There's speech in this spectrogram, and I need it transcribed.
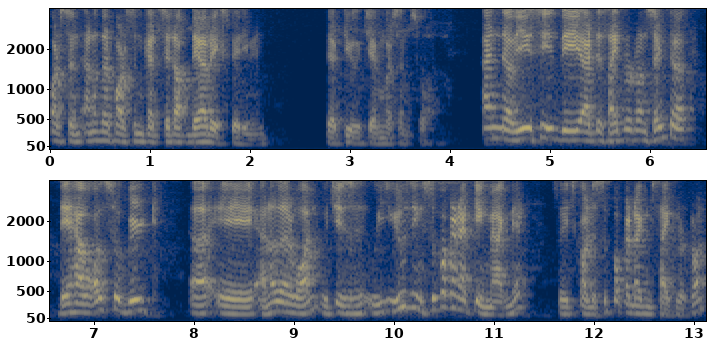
person, another person can set up their experiment, their two chambers and so on. And uh, you see the, at the cyclotron center, they have also built uh, a, another one, which is using superconducting magnet. So it's called a superconducting cyclotron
